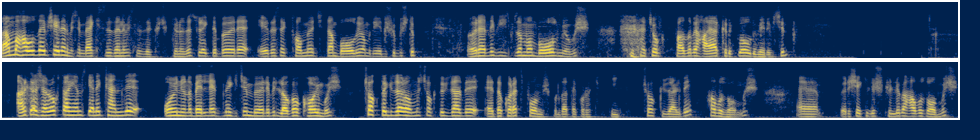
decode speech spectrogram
Ben bu havuzda hep şey denemiştim. Belki siz denemişsinizdir küçüklüğünüzde. Sürekli böyle eğilirsek Tommy cidden boğuluyor mu diye düşünmüştüm. Öğrendim ki hiçbir zaman bu olmuyormuş. Çok fazla bir hayal kırıklığı oldu benim için. Arkadaşlar Rockstar Games gene kendi oyununu belli etmek için böyle bir logo koymuş. Çok da güzel olmuş. Çok da güzel bir e, dekoratif olmuş burada. Dekoratif değil. Çok güzel bir havuz olmuş. E, böyle şekilli şüküllü bir havuz olmuş.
